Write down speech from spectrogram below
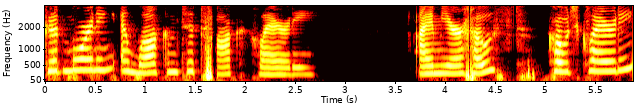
Good morning and welcome to Talk Clarity. I'm your host, Coach Clarity.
